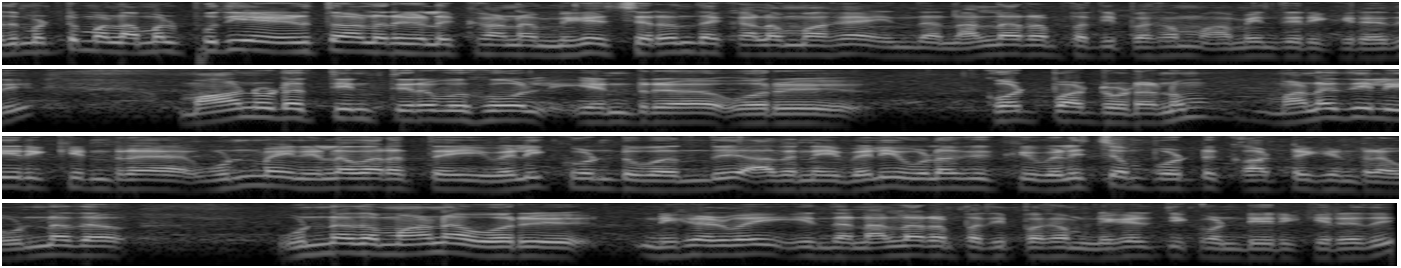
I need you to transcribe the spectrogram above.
அது மட்டுமல்லாமல் புதிய எழுத்தாளர்களுக்கான மிகச்சிறந்த களமாக இந்த நல்லறம் பதிப்பகம் அமைந்திருக்கிறது. மானுடத்தின் திறவுகோல் என்ற ஒரு கோட்பாட்டுடனும் மனதில் இருக்கின்ற உண்மை நிலவரத்தை வெளிக்கொண்டு வந்து அதனை வெளி உலகுக்கு வெளிச்சம் போட்டு காட்டுகின்ற உன்னத உன்னதமான ஒரு நிகழ்வை இந்த நல்லறம் பதிப்பகம் நிகழ்த்தி கொண்டிருக்கிறது.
